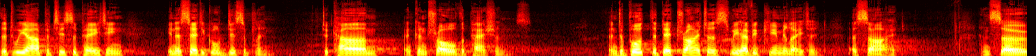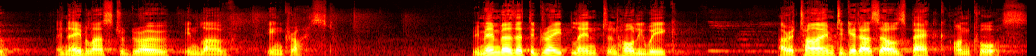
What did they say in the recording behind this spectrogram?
that we are participating in ascetical discipline to calm and control the passions, and to put the detritus we have accumulated aside, and so enable us to grow in love in Christ. Remember that the great Lent and Holy Week are a time to get ourselves back on course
